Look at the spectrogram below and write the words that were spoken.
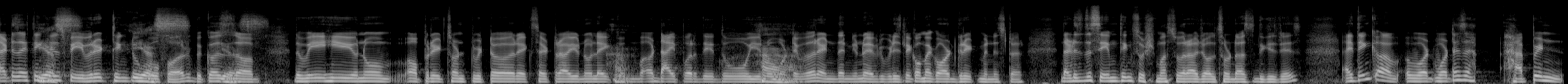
that is I think his favorite thing to go for because Yes. uh, the way he you know operates on Twitter etc you know like um, a diaper de do you know whatever and then you know everybody's like oh my god great minister that is the same thing Sushma Swaraj also does these days I think uh, what what has happened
